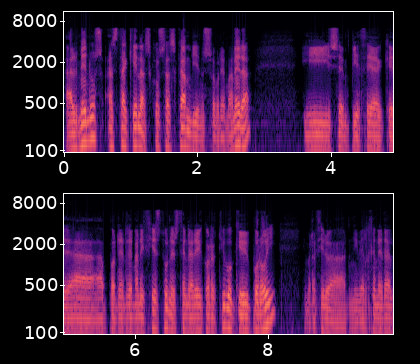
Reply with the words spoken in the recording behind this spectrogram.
Al menos hasta que las cosas cambien sobremanera y se empiece a, queda- a poner de manifiesto un escenario correctivo que hoy por hoy, y me refiero a nivel general,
